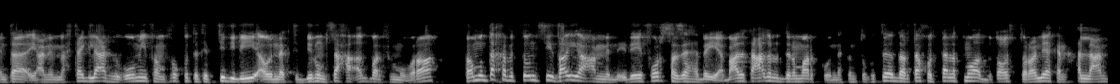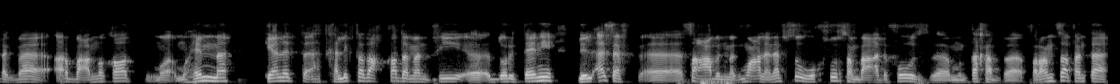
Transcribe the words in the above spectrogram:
أنت يعني محتاج لاعب هجومي فالمفروض كنت تبتدي بيه أو إنك تدي له مساحة أكبر في المباراة. فالمنتخب التونسي ضيع من ايديه فرصة ذهبية بعد تعادل الدنمارك وإنك أنت كنت تقدر تاخد ثلاث نقط بتوع أستراليا كان حل عندك بقى أربع نقاط مهمة. كانت هتخليك تضع قدما في آه، الدور الثاني للأسف آه، صعب المجموعة على نفسه وخصوصا بعد فوز آه، منتخب فرنسا. فأنت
